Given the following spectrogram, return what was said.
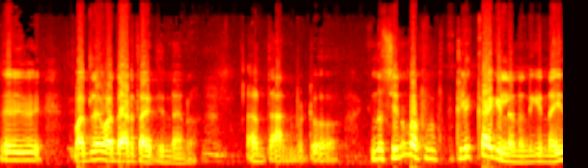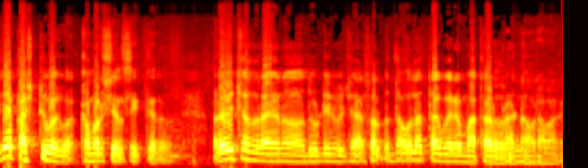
ಇದು ಮೊದಲೇ ಒದ್ದಾಡ್ತಾ ಇದ್ದೀನಿ ನಾನು ಅಂತ ಅಂದ್ಬಿಟ್ಟು. ಇನ್ನು ಸಿನಿಮಾ ಕ್ಲಿಕ್ ಆಗಿಲ್ಲ ನನಗೆ ಇನ್ನು ಇದೇ ಫಸ್ಟ್ ಇವಾಗ ಕಮರ್ಷಿಯಲ್ ಸಿಗ್ತಿರೋದು. ರವಿಚಂದ್ರ ಏನೋ ದುಡ್ಡಿನ ವಿಚಾರ ಸ್ವಲ್ಪ ದೌಲತ್ತಾಗಿ ಬೇರೆ ಮಾತಾಡಿದ್ರು ಅಣ್ಣ ಅವ್ರು ಅವಾಗ.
